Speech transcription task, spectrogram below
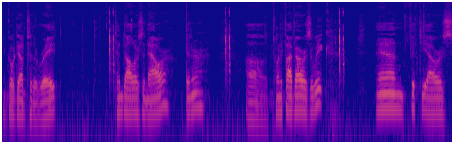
and go down to the rate. $10 an hour, dinner, uh, 25 hours a week, and 50 hours,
